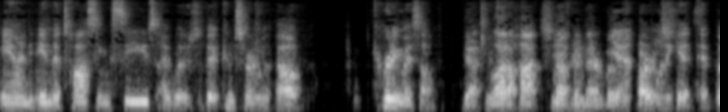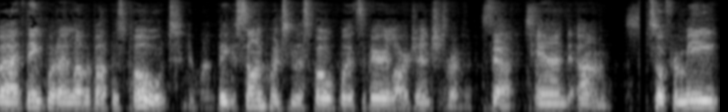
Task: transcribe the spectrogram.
and in the tossing seas, I was a bit concerned about hurting myself. Yeah, a lot of hot stuff in there, moving yeah, I want to get it. But I think what I love about this boat, and one of the biggest selling points in this boat, was the very large engine room. Yeah. And um, so for me,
